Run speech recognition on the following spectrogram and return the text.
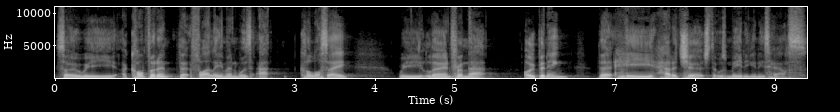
So we are confident that Philemon was at Colossae. We learn from that opening that he had a church that was meeting in his house.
